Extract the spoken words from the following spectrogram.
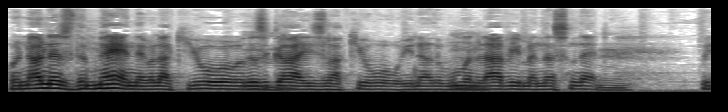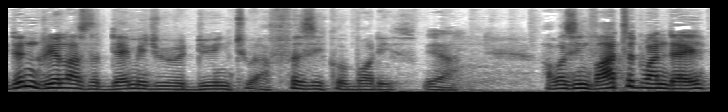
were known as the man. They were like yo, this mm. guy is like yo, you know, the woman mm. love him and this and that. Mm. We didn't realize the damage we were doing to our physical bodies. Yeah. I was invited one day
